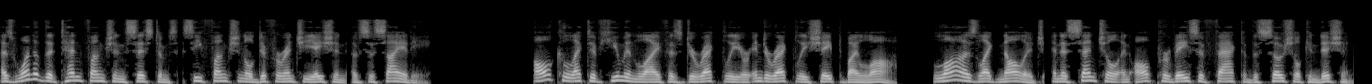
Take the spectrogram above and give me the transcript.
as one of the ten function systems see functional differentiation of society. All collective human life is directly or indirectly shaped by law. Law is like knowledge, an essential and all-pervasive fact of the social condition.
